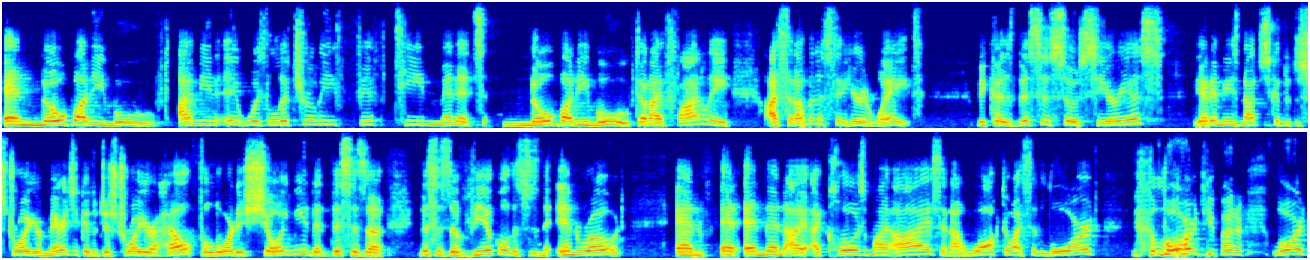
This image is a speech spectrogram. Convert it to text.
and nobody moved. I mean, it was literally 15 minutes. Nobody moved. And I finally, I said, I'm going to sit here and wait because this is so serious. The enemy is not just going to destroy your marriage; it's going to destroy your health. The Lord is showing me that this is a this is a vehicle. This is an inroad. And and, and then I, I closed my eyes and I walked away. I said, Lord, Lord, you better, Lord,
